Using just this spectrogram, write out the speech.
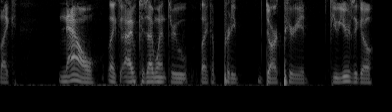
like now, like I because I went through like a pretty dark period a few years ago.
